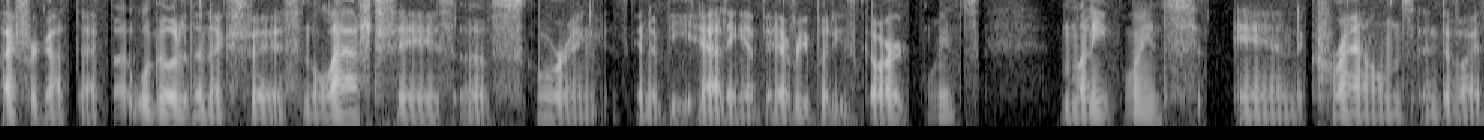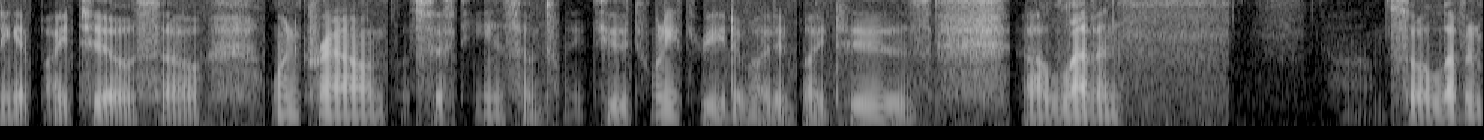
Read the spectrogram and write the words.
I forgot that, but we'll go to the next phase. And the last phase of scoring is going to be adding up everybody's guard points money points and crowns and dividing it by 2. So 1 crown plus 15, 7, 22, 23 divided by 2 is 11. Um, so 11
